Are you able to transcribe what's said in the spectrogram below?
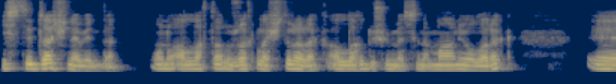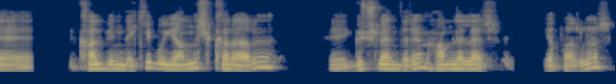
istidraç nevinden, onu Allah'tan uzaklaştırarak, Allah'ı düşünmesine mani olarak e, kalbindeki bu yanlış kararı güçlendiren hamleler yaparlar.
